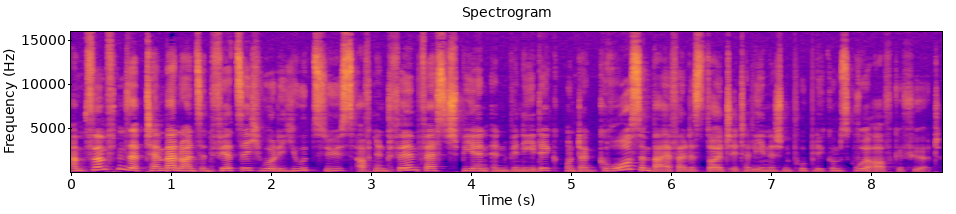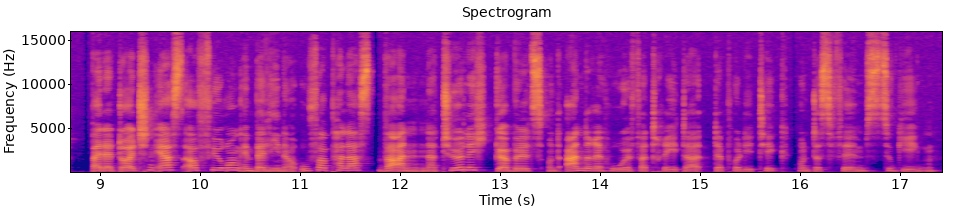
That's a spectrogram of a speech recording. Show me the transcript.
Am 5. September 1940 wurde Jud Süß auf den Filmfestspielen in Venedig unter großem Beifall des deutsch-italienischen Publikums uraufgeführt. Bei der deutschen Erstaufführung im Berliner Uferpalast waren natürlich Goebbels und andere hohe Vertreter der Politik und des Films zugegen.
